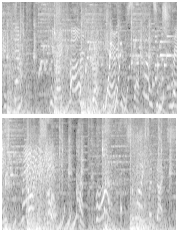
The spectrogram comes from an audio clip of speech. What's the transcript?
Take that! Here I come! Take that. Prepare yourself! Concentrate! Win! Dark Sword! Of course! Slice and dice!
